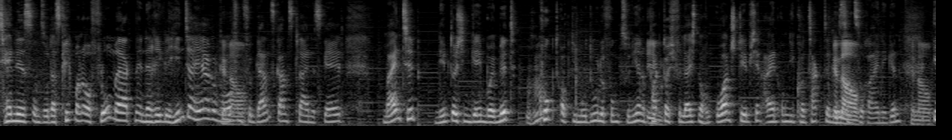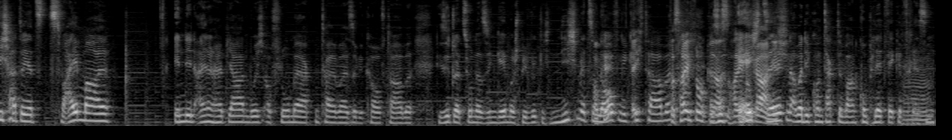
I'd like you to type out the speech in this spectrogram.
Tennis und so. Das kriegt man auf Flohmärkten in der Regel hinterhergeworfen genau. für ganz, ganz kleines Geld. Mein Tipp, nehmt euch einen Gameboy mit, mhm. guckt, ob die Module funktionieren und Eben. packt euch vielleicht noch ein Ohrenstäbchen ein, um die Kontakte ein genau. bisschen zu reinigen. Genau. Ich hatte jetzt zweimal in den eineinhalb Jahren, wo ich auf Flohmärkten teilweise gekauft habe, die Situation, dass ich ein Gameboy-Spiel wirklich nicht mehr zum okay. Laufen gekriegt echt? habe. Das habe ich noch, das ist echt selten, aber die Kontakte waren komplett weggefressen. Mhm.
